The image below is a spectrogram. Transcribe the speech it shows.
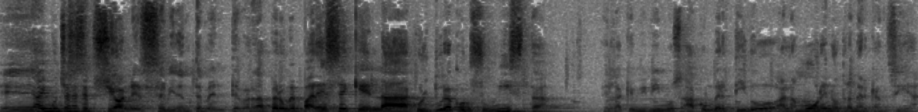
Eh, hay muchas excepciones, evidentemente, ¿verdad? Pero me parece que la cultura consumista en la que vivimos ha convertido al amor en otra mercancía.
